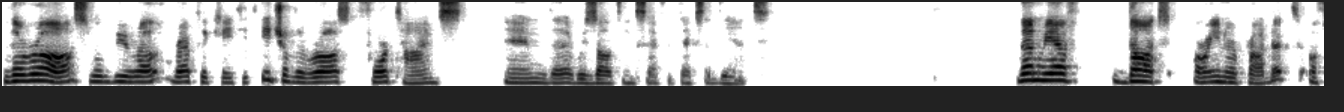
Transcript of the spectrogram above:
the rows will be re replicated, each of the rows four times in the resulting ciphertext at the end. Then we have dot or inner product of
